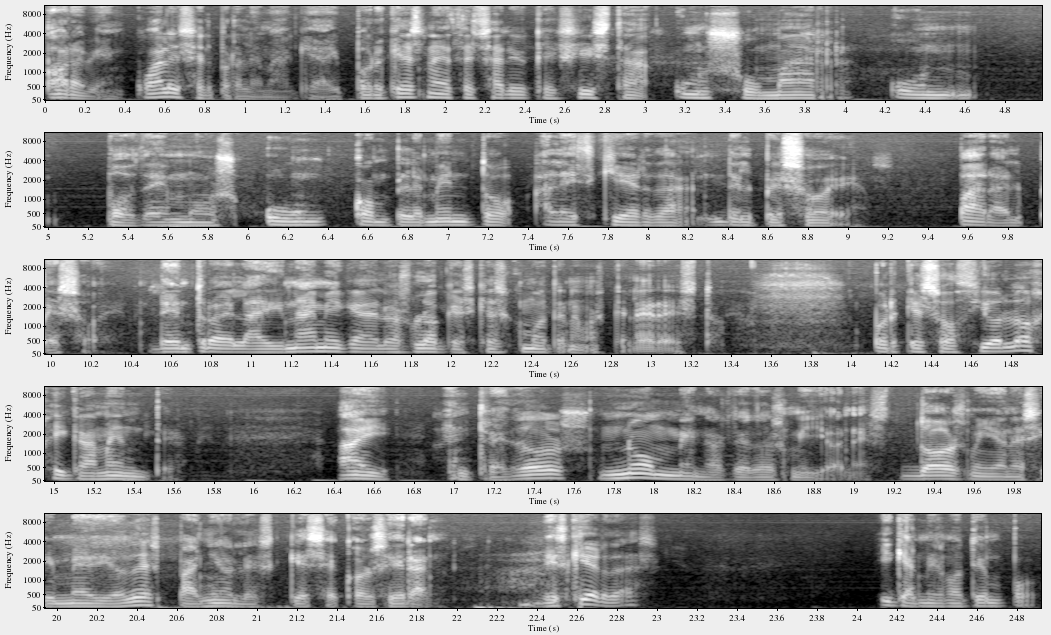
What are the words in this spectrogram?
Ahora bien, ¿cuál es el problema que hay? ¿Por qué es necesario que exista un sumar, un Podemos, un complemento a la izquierda del PSOE para el PSOE, dentro de la dinámica de los bloques, que es como tenemos que leer esto? Porque sociológicamente hay entre dos, no menos de dos millones, dos millones y medio de españoles que se consideran de izquierdas y que al mismo tiempo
